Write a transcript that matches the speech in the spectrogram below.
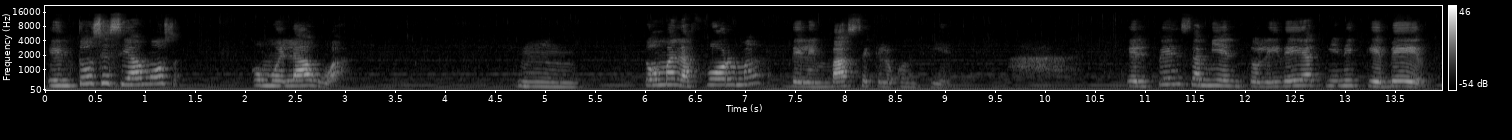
Entonces seamos como el agua. Mm, toma la forma del envase que lo contiene. El pensamiento, la idea tiene que ver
